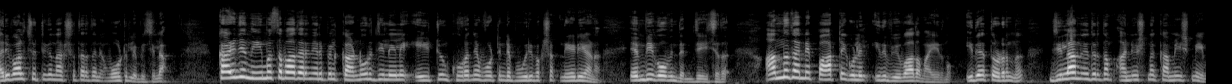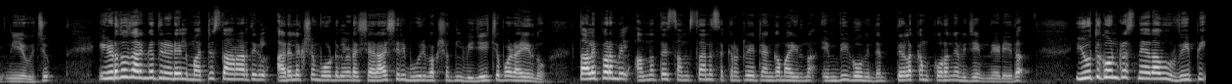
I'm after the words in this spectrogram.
അരിവാൾ ചുറ്റിക നക്ഷത്രത്തിന് വോട്ട് ലഭിച്ചില്ല. കഴിഞ്ഞ നിയമസഭാ തെരഞ്ഞെടുപ്പിൽ കണ്ണൂർ ജില്ലയിലെ ഏറ്റവും കുറഞ്ഞ വോട്ടിന്റെ ഭൂരിപക്ഷം നേടിയാണ് എം വി ഗോവിന്ദൻ ജയിച്ചത്. അന്ന് തന്നെ പാർട്ടിക്കുള്ളിൽ ഇത് വിവാദമായിരുന്നു. ഇതേ തുടർന്ന് ജില്ലാ നേതൃത്വം അന്വേഷണ കമ്മീഷനെയും നിയോഗിച്ചു. ഇടതു തരംഗത്തിനിടയിൽ മറ്റു സ്ഥാനാർത്ഥികൾ അരലക്ഷം വോട്ടുകളുടെ ശരാശരി ഭൂരിപക്ഷത്തിൽ വിജയിച്ചപ്പോഴായിരുന്നു തളിപ്പറമ്പിൽ അന്നത്തെ സംസ്ഥാന സെക്രട്ടേറിയറ്റ് അംഗമായിരുന്ന എം വി ഗോവിന്ദൻ തിളക്കം കുറഞ്ഞ വിജയം നേടിയത്. യൂത്ത് കോൺഗ്രസ് നേതാവ് വി പി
